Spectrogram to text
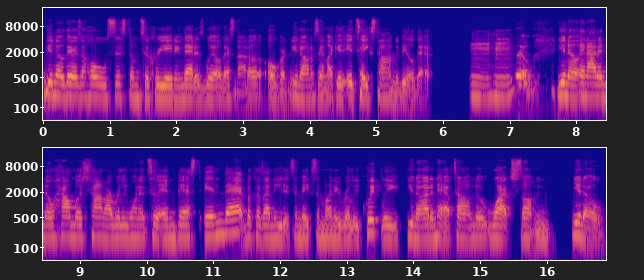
you know there's a whole system to creating that as well that's not a over you know what i'm saying like it, it takes time to build that mm-hmm. well, you know and i didn't know how much time i really wanted to invest in that because i needed to make some money really quickly you know i didn't have time to watch something you know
